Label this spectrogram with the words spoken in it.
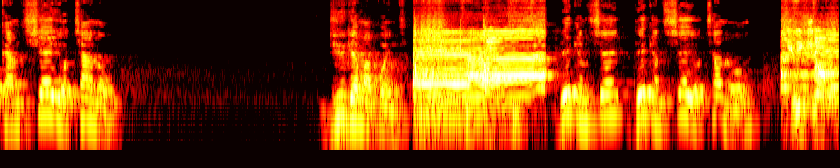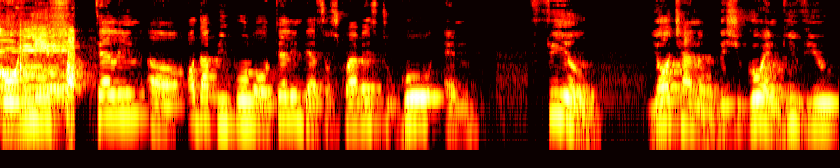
can share your channel. Do you get my point? They can share, they can share your channel telling uh, other people or telling their subscribers to go and fill your channel. They should go and give you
